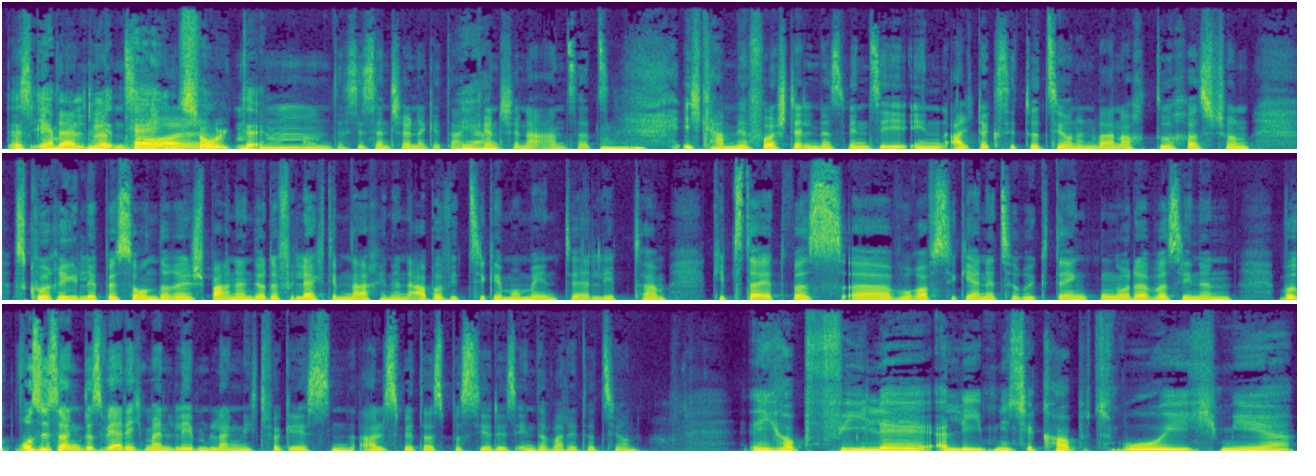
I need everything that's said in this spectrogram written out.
dass er mit mir teilen soll. sollte. Mhm, das ist ein schöner Gedanke, ja. ein schöner Ansatz. Mhm. Ich kann mir vorstellen, dass wenn Sie in Alltagssituationen waren, auch durchaus schon skurrile, besondere, spannende oder vielleicht im Nachhinein aberwitzige Momente erlebt haben. Gibt es da etwas, äh, worauf Sie gerne zurückdenken oder was Ihnen, wo Sie sagen, das werde ich mein Leben lang nicht vergessen, als mir das passiert ist in der Validation? Ich habe viele Erlebnisse gehabt, wo ich mir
